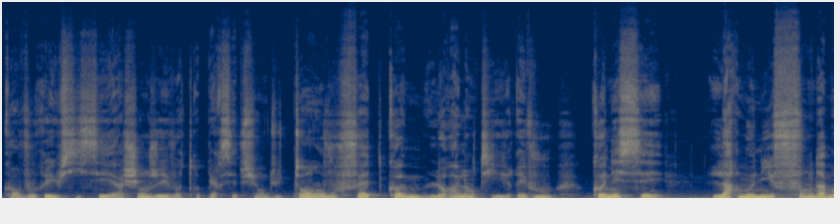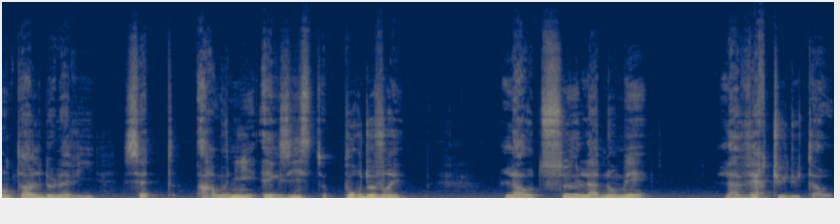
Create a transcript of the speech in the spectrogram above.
Quand vous réussissez à changer votre perception du temps, vous faites comme le ralentir et vous connaissez l'harmonie fondamentale de la vie, cette harmonie existe pour de vrai. Lao Tse l'a nommé la vertu du Tao.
